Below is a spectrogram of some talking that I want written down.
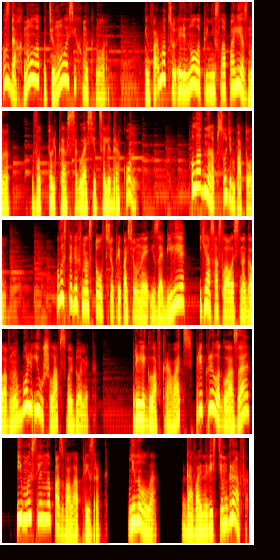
Вздохнула, потянулась и хмыкнула. Информацию Эринола принесла полезную, вот только согласится ли дракон? Ладно, обсудим потом. Выставив на стол все припасенное изобилие, я сослалась на головную боль и ушла в свой домик. Прилегла в кровать, прикрыла глаза и мысленно позвала призрак. «Нинола, давай навестим графа».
